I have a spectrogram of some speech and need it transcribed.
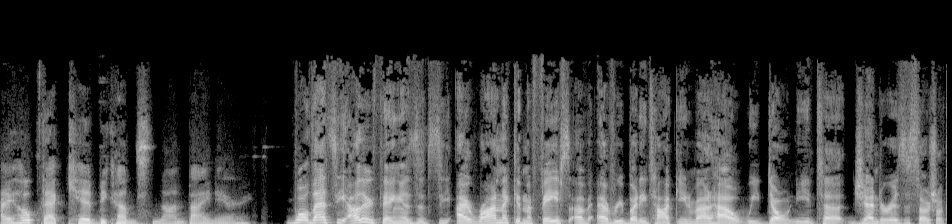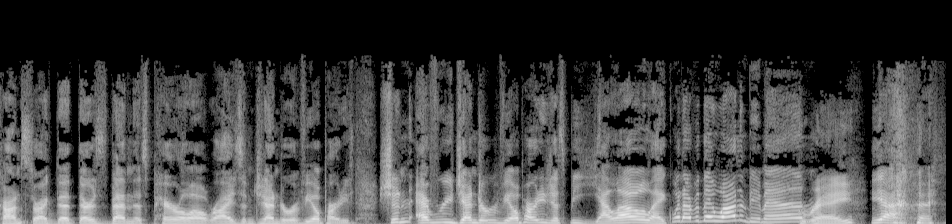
I hope that kid becomes non binary. Well, that's the other thing is it's the ironic in the face of everybody talking about how we don't need to gender as a social construct that there's been this parallel rise in gender reveal parties. Shouldn't every gender reveal party just be yellow, like whatever they want to be, man? Gray. Yeah.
